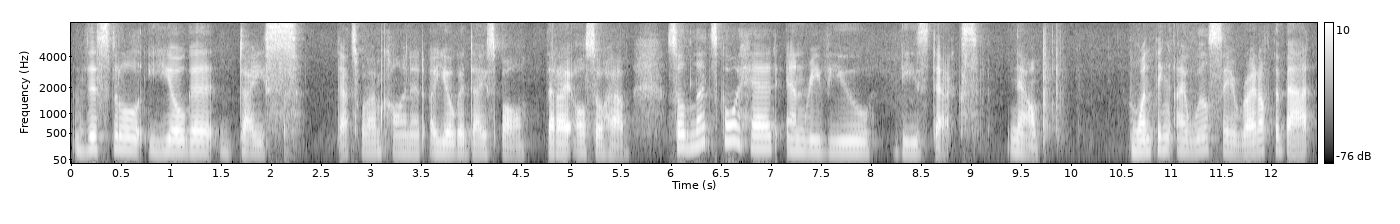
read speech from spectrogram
this little yoga dice. That's what I'm calling it, a yoga dice ball that I also have. So let's go ahead and review these decks. Now, one thing I will say right off the bat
